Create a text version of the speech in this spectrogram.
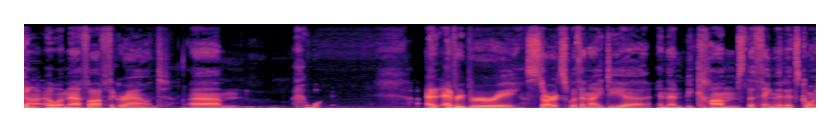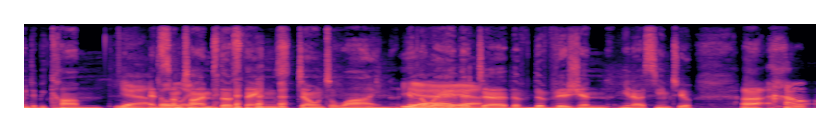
got omf off the ground um, every brewery starts with an idea and then becomes the thing that it's going to become. Yeah, and totally. sometimes those things don't align in Yeah, the way yeah. that uh, the the vision you know seem to. Uh, how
